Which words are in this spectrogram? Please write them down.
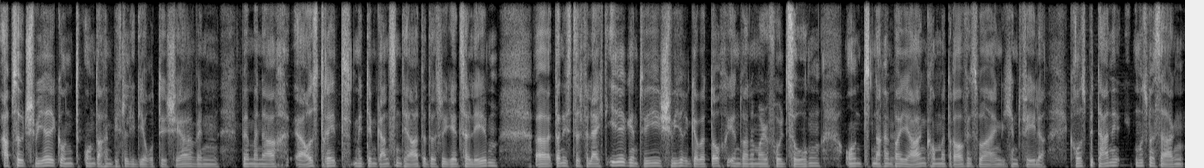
absolut schwierig und, und auch ein bisschen idiotisch, ja. Wenn, wenn man nach austritt mit dem ganzen Theater, das wir jetzt erleben, äh, dann ist das vielleicht irgendwie schwierig, aber doch irgendwann einmal vollzogen und nach ein paar Jahren kommen wir drauf, es war eigentlich ein Fehler. Großbritannien, muss man sagen,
